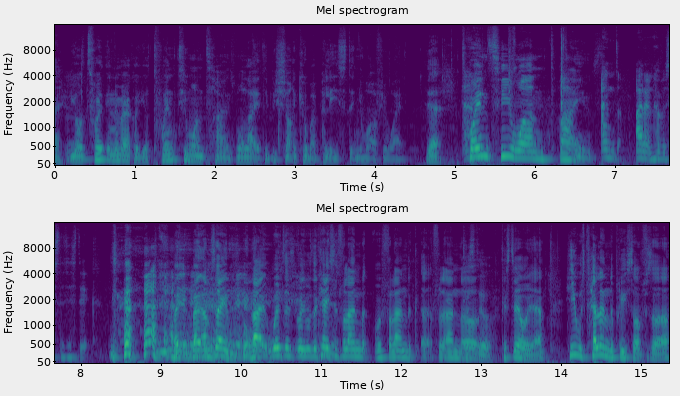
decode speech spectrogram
UK. You're tw- in America. You're 21 times more likely to be shot and killed by police than you are if you're white. Yeah. 21 times. And I don't have a statistic. but, but I'm saying, like with the, with the case of Philando, with Philando, uh, Philando Castile. Castile. yeah, he was telling the police officer,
